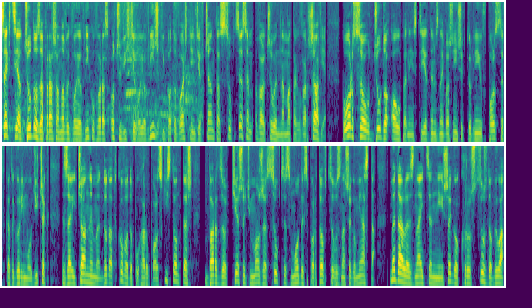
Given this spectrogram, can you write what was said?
Sekcja judo zaprasza nowych wojowników oraz oczywiście wojowniczki, bo to właśnie dziewczęta z sukcesem walczyły na matach w Warszawie. Warsaw Judo Open jest jednym z najważniejszych turniejów w Polsce w kategorii młodziczek, zaliczanym dodatkowo do Pucharu Polski, stąd też bardzo cieszyć może sukces młodych sportowców z naszego miasta. Medal z najcenniejszego kruszcu zdobyła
